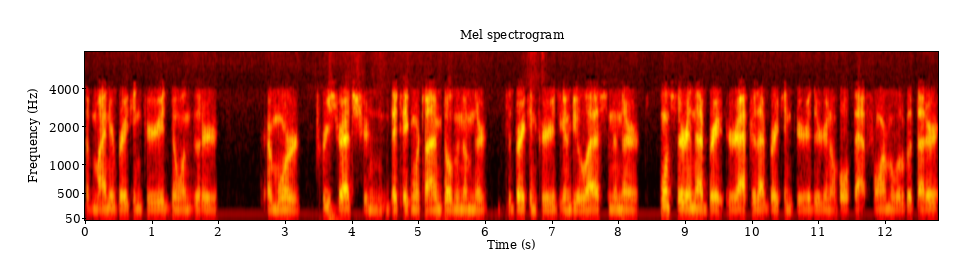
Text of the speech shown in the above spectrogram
a minor break-in period. The ones that are are more pre-stretched and they take more time building them, their the break-in period is going to be less, and then they're once they're in that break or after that break-in period, they're going to hold that form a little bit better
